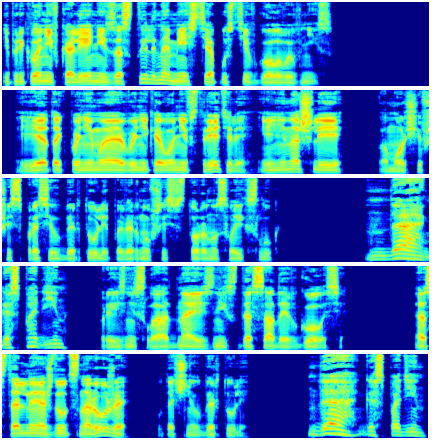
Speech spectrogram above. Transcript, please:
и, преклонив колени, застыли на месте, опустив головы вниз. «Я так понимаю, вы никого не встретили и не нашли?» — поморщившись, спросил Бертули, повернувшись в сторону своих слуг. «Да, господин», — произнесла одна из них с досадой в голосе. «Остальные ждут снаружи?» — уточнил Бертули. «Да, господин».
